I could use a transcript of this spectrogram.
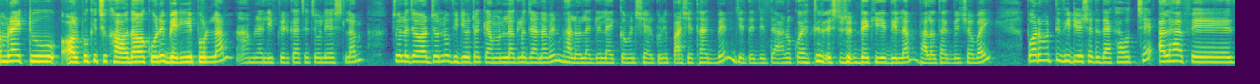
আমরা একটু অল্প কিছু খাওয়া দাওয়া করে বেরিয়ে পড়লাম। আমরা লিফটের কাছে চলে আসলাম। চলে যাওয়ার জন্য ভিডিওটা কেমন লাগল জানাবেন। ভালো লাগলে লাইক কমেন্ট শেয়ার করে পাশে থাকবেন। যেতে যেতে আরও কয়েকটা রেস্টুরেন্ট দেখিয়ে দিলাম। ভালো থাকবেন সবাই। পরবর্তী ভিডিওর সাথে দেখা হচ্ছে। আল্লাহ হাফেজ।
